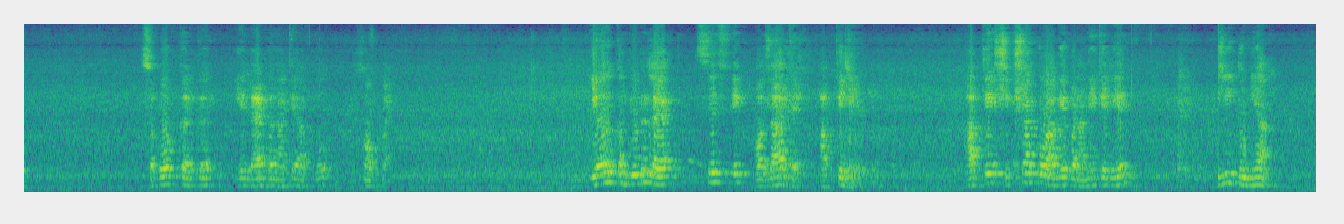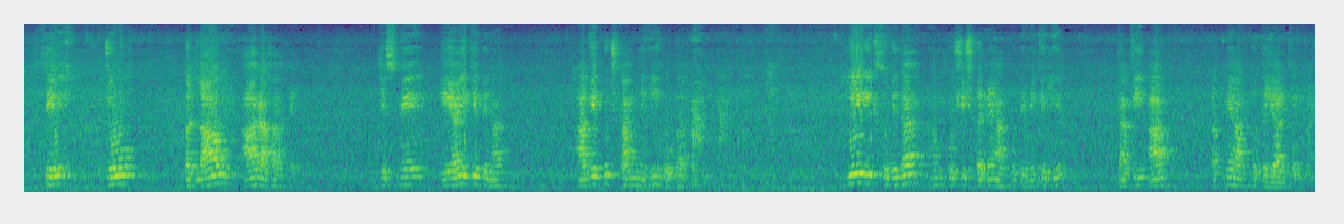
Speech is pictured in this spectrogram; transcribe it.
सपोर्ट कर कर ये लैब बना के आपको सौंप पाए। यह कंप्यूटर लैब सिर्फ़ एक औज़ार है। आपके लिए। आपके शिक्षा को आगे बढ़ाने के लिए दुनिया से जो बदलाव आ रहा है, जिसमें एआई के बिना आगे कुछ काम नहीं होगा, ये एक सुविधा हम कोशिश कर रहे हैं आपको देने के लिए, ताकि आप अपने आप को तैयार कर पाए।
